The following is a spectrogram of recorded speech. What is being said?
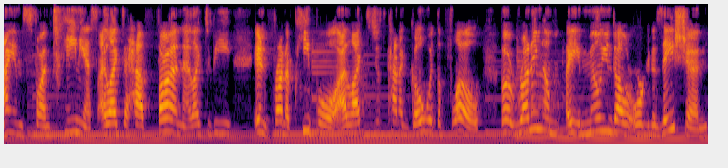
I am spontaneous. I like to have fun. I like to be in front of people. I like to just kind of go with the flow. But running a, a million dollar organization,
